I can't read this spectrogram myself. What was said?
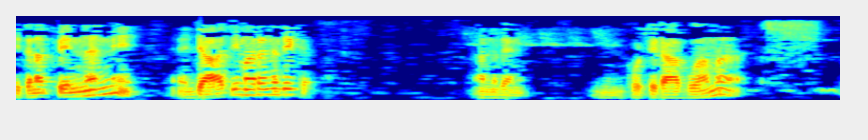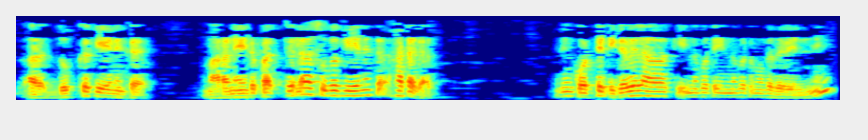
එතනත් පෙන්වන්නේ ජාති මරණ දෙක. අන්න දැන් කොට්ටේට ආපුවාම අර දුක්ඛ කියන එක මරණයටපත් වෙලා සුඛ කියන එක හටගත්තා. ඉතින් කොට්ටේ ටික වෙලාවක් ඉන්නකොට ඉන්නකොට මොකද වෙන්නේ?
